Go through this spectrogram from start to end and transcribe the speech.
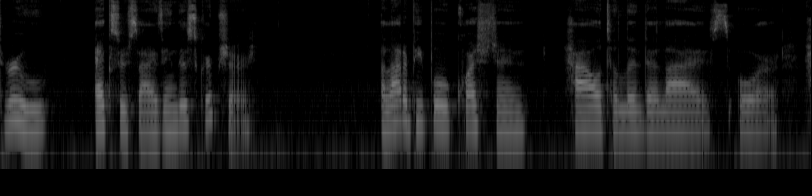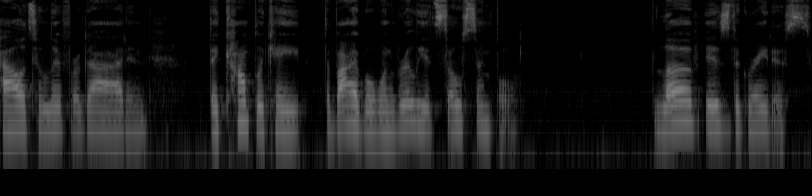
through exercising the scripture. A lot of people question how to live their lives or how to live for God, and they complicate the Bible when really it's so simple. Love is the greatest.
